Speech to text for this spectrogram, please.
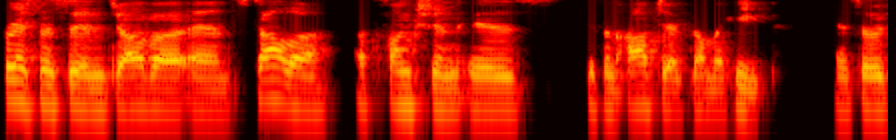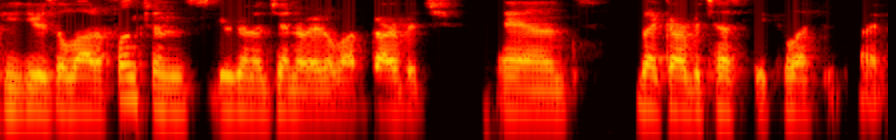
For instance, in Java and Scala, a function is is an object on the heap. And so if you use a lot of functions, you're going to generate a lot of garbage, and that garbage has to be collected, right?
